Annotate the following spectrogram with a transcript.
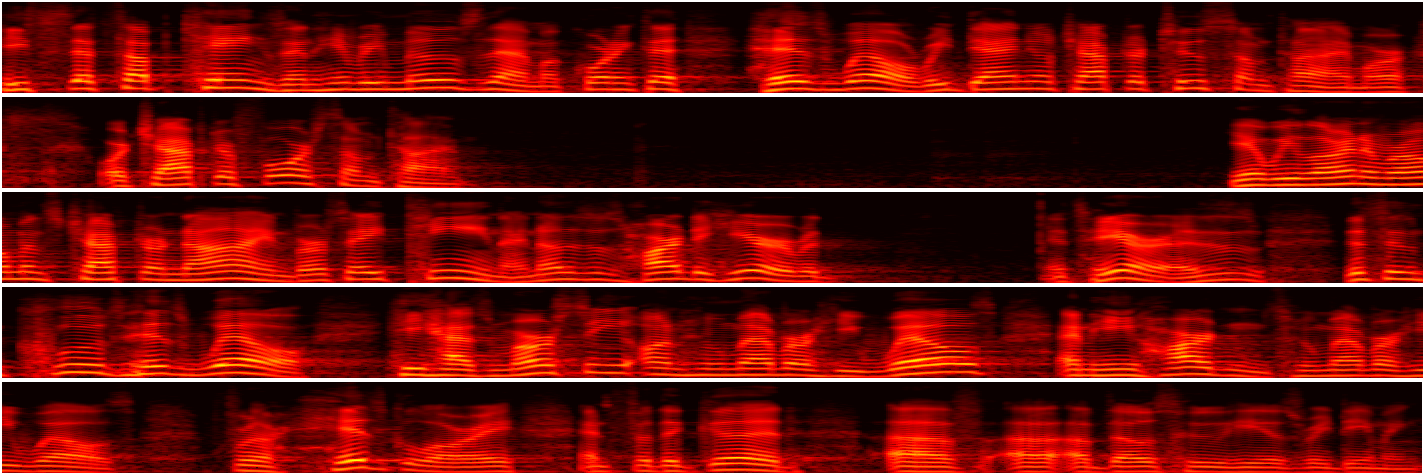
He sets up kings and he removes them according to his will. Read Daniel chapter 2 sometime or, or chapter 4 sometime. Yeah, we learn in Romans chapter 9, verse 18. I know this is hard to hear, but it's here. This, is, this includes his will. He has mercy on whomever he wills, and he hardens whomever he wills for his glory and for the good of, uh, of those who he is redeeming.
